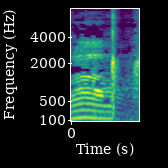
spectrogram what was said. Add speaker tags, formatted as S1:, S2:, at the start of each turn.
S1: Bravo.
